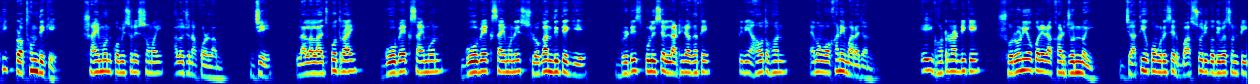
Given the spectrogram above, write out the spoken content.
ঠিক প্রথম দিকে সাইমন কমিশনের সময় আলোচনা করলাম যে Lala Lajpat Rai, go back Simon, go back সাইমনের স্লোগান দিতে গিয়ে ব্রিটিশ পুলিশের লাঠির আঘাতে তিনি আহত হন এবং ওখানেই মারা যান। এই ঘটনাটিকে স্মরণীয় করে রাখার জন্যই জাতীয় কংগ্রেসের বাৎসরিক অধিবেশনটি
